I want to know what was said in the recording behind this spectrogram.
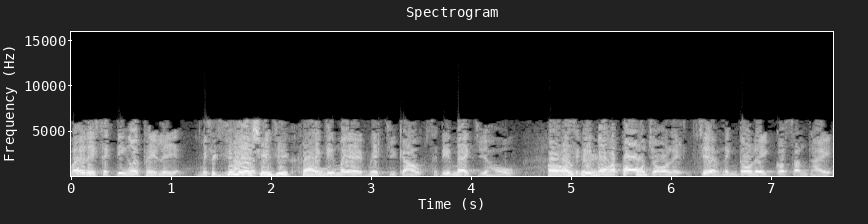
或者你食啲應該，譬如你你食啲咩先至夠食啲咩咩至夠？食啲咩至好？哦食啲咩可以幫助你？即係令到你個身體誒、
